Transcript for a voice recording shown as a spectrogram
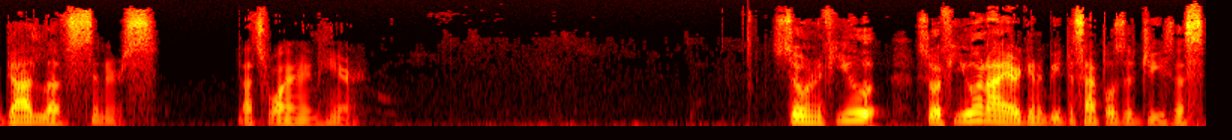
God loves sinners. That's why I'm here. So if you so if you and I are going to be disciples of Jesus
